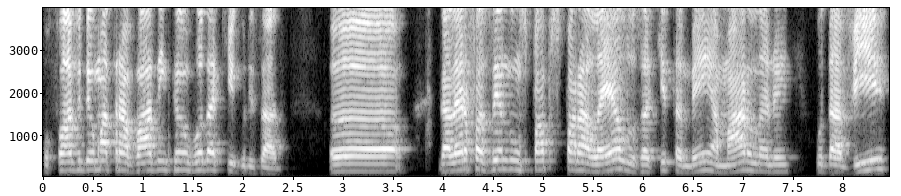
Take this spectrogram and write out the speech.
O Flávio deu uma travada, então eu vou daqui, gurizada. Uh, galera fazendo uns papos paralelos aqui também, a Marlon, o Davi,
